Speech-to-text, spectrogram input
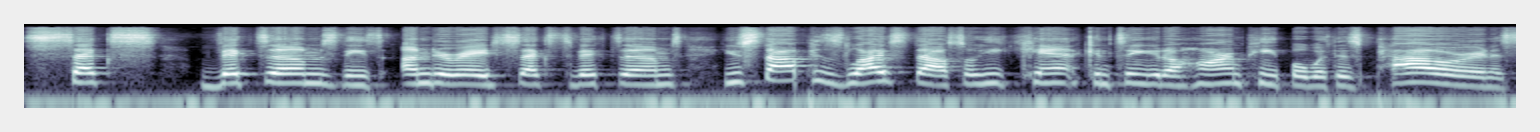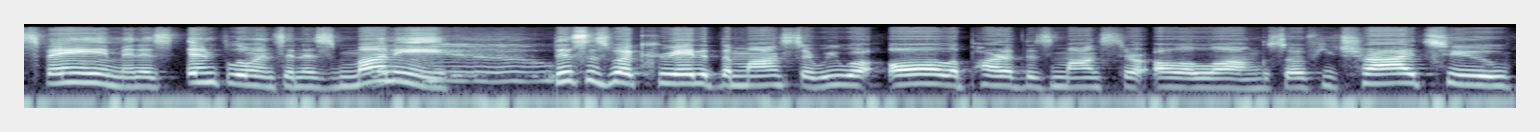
sex victims, these underage sex victims. You stop his lifestyle so he can't continue to harm people with his power and his fame and his influence and his money. This is what created the monster. We were all a part of this monster all along. So if you try to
